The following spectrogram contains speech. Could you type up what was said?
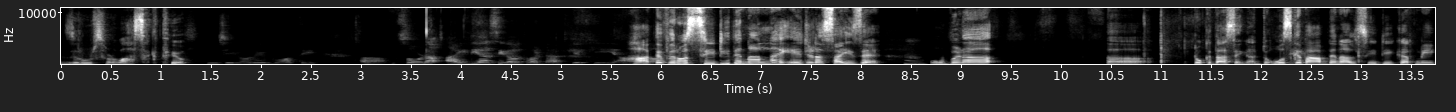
ਜ਼ਰੂਰ ਸੁਣਵਾ ਸਕਦੇ ਹੋ ਜੀ ਔਰ ਇਹ ਬਹੁਤ ਹੀ ਸੋਹਣਾ ਆਈਡੀਆ ਸੀਗਾ ਤੁਹਾਡਾ ਕਿਉਂਕਿ ਹਾਂ ਤੇ ਫਿਰ ਉਹ ਸੀਡੀ ਦੇ ਨਾਲ ਨਾ ਇਹ ਜਿਹੜਾ ਸਾਈਜ਼ ਹੈ ਉਹ ਬੜਾ ਟੁਕਦਾ ਸੀਗਾ ਜੋ ਉਸ। ਕਿਤਾਬ ਦੇ ਨਾਲ ਸੀਡੀ ਕਰਨੀ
